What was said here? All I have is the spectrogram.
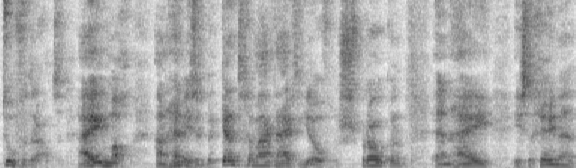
toevertrouwd. Hij mag, aan hem is het bekendgemaakt. Hij heeft hierover gesproken. En hij is degene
